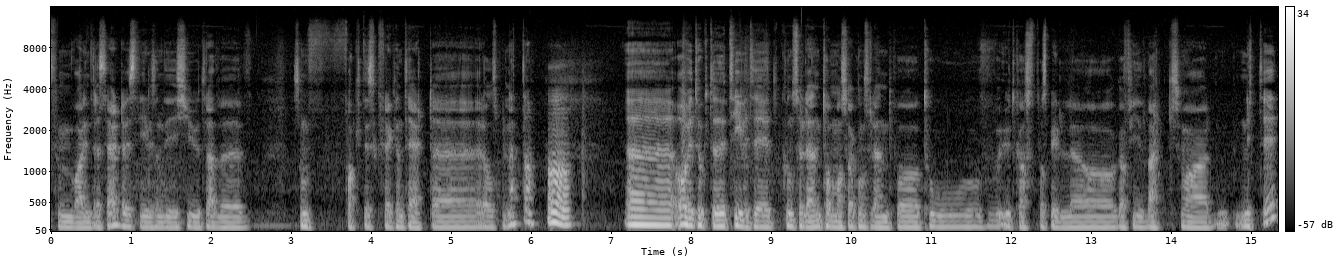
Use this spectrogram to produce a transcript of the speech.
som var interessert. Vil si liksom de 20-30 som faktisk frekventerte rollespillnett. da Mm. uh, og vi tok det tidlig til konsulent. Thomas var konsulent på to utkast på spillet og ga feedback som var nyttig.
